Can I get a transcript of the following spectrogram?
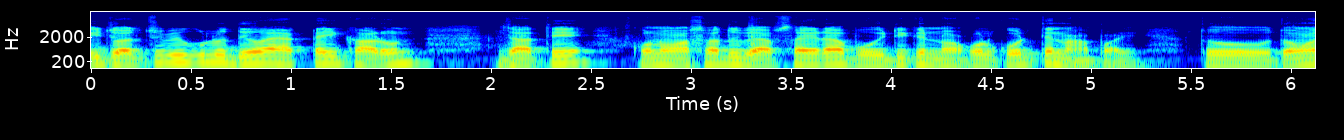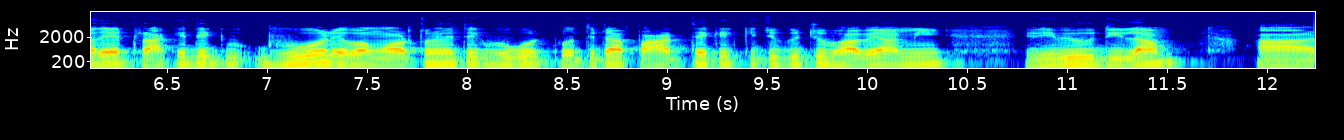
এই জলছবিগুলো দেওয়া একটাই কারণ যাতে কোনো অসাধু ব্যবসায়ীরা বইটিকে নকল করতে না পারে। তো তোমাদের প্রাকৃতিক ভূগোল এবং অর্থনৈতিক ভূগোল প্রতিটা পার্ট থেকে কিছু কিছুভাবে আমি রিভিউ দিলাম। আর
